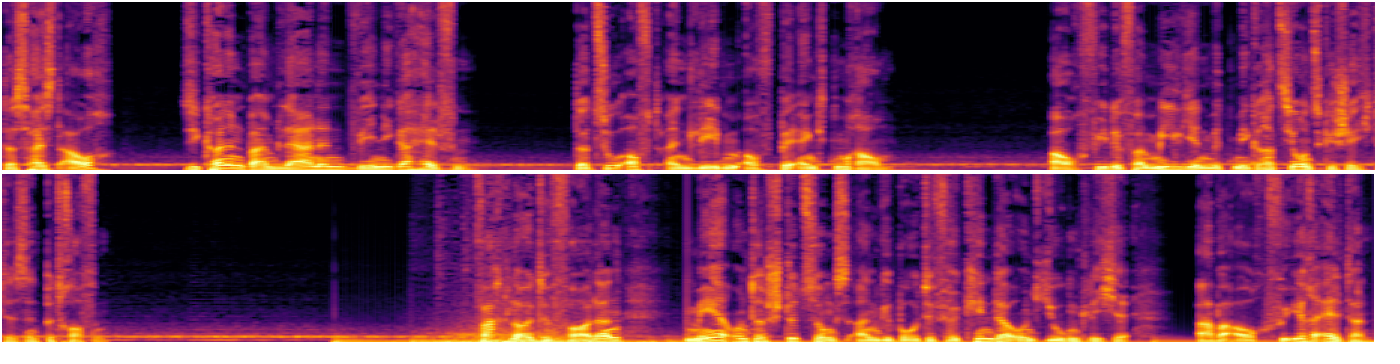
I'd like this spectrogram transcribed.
das heißt auch, sie können beim Lernen weniger helfen. Dazu oft ein Leben auf beengtem Raum. Auch viele Familien mit Migrationsgeschichte sind betroffen. Fachleute fordern, Mehr Unterstützungsangebote für Kinder und Jugendliche, aber auch für ihre Eltern.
